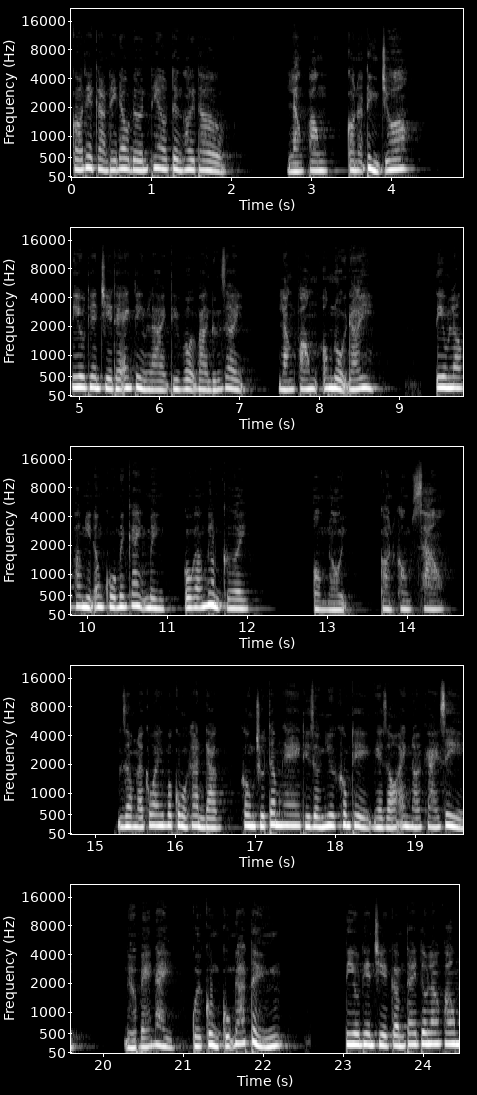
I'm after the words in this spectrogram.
có thể cảm thấy đau đớn theo từng hơi thở. Lăng Phong, con đã tỉnh chưa? Tiêu Thiên Trì thấy anh tỉnh lại thì vội vàng đứng dậy. Lăng Phong, ông nội đây. Tiêu Lăng Phong nhìn ông cụ bên cạnh mình, cố gắng mỉm cười. Ông nội, con không sao. Giọng nói của anh vô cùng khàn đặc, không chú tâm nghe thì dường như không thể nghe rõ anh nói cái gì. Đứa bé này cuối cùng cũng đã tỉnh. Tiêu Điền Trì cầm tay Tiêu Lang Phong,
